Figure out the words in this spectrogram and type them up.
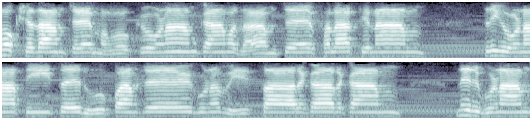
मोक्षदां च ममोक्षूणां कामदां च फलार्थिनाम् त्रिगुणातीतरूपां च गुणविस्तारकारकाम्। निर्गुणां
